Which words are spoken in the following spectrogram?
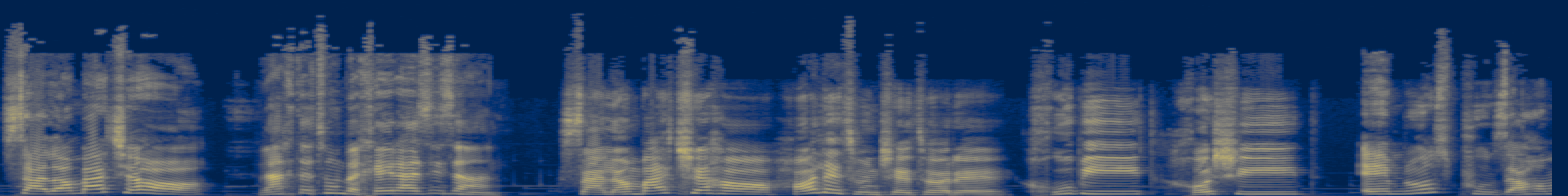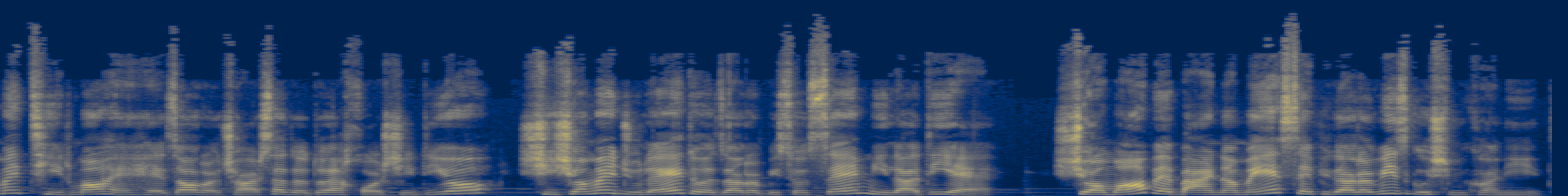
سلام بچه ها وقتتون بخیر عزیزان سلام بچه ها حالتون چطوره؟ خوبید؟ خوشید؟ امروز 15 تیر ماه 1402 خورشیدی و 6 جولای 2023 میلادیه. شما به برنامه سپیدارویز گوش می‌کنید.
